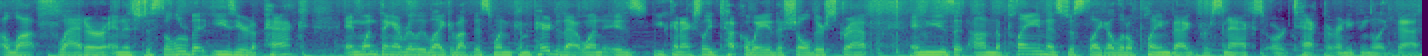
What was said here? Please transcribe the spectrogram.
a lot flatter and it's just a little bit easier to pack. And one thing I really like about this one compared to that one is you can actually tuck away the shoulder strap and use it on the plane as just like a little plane bag for snacks or tech or anything like that.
